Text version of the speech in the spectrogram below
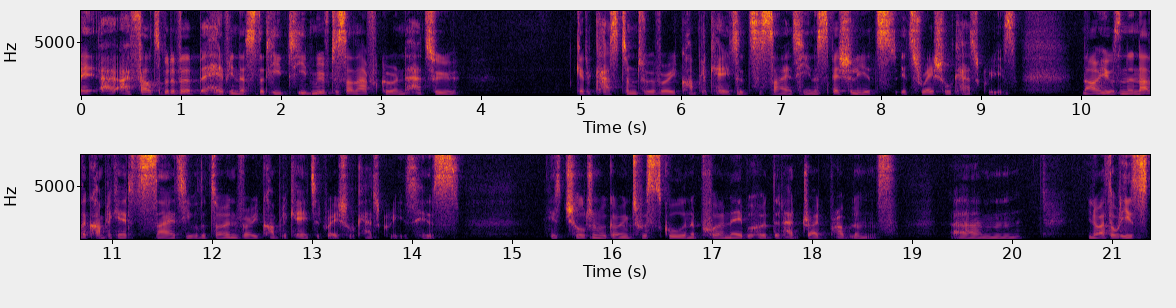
I, felt a bit of a heaviness that he'd he'd moved to South Africa and had to get accustomed to a very complicated society, and especially its its racial categories. Now he was in another complicated society with its own very complicated racial categories. His his children were going to a school in a poor neighborhood that had drug problems. Um, you know, I thought he's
